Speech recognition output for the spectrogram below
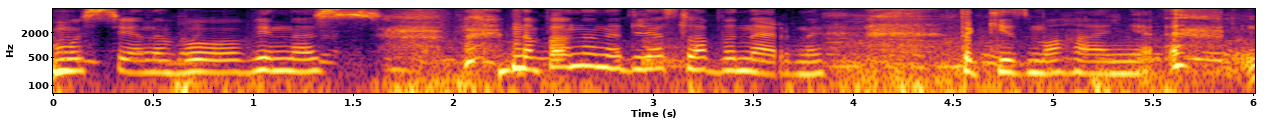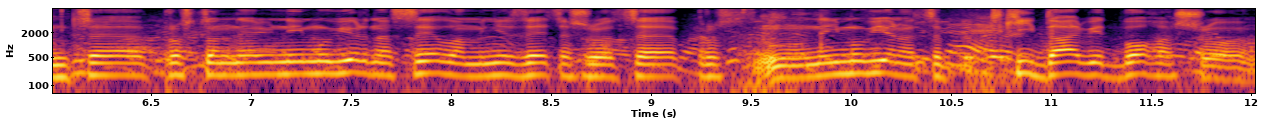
мужчини, бо він наш, напевно, не для слабонервних такі змагання. Це просто неймовірна сила. Мені здається, що це просто ну, неймовірно. Це такий дар від Бога, що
